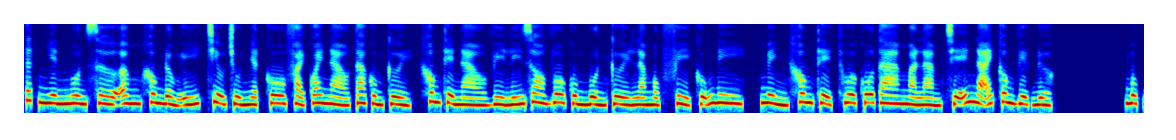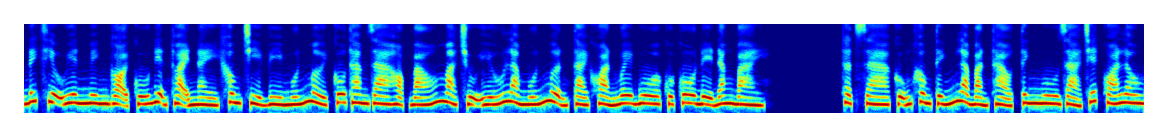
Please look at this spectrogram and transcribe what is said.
Tất nhiên ngôn sơ âm không đồng ý, chiều chủ nhật cô phải quay nào ta cùng cười, không thể nào vì lý do vô cùng buồn cười là Mộc Phỉ cũng đi, mình không thể thua cô ta mà làm trễ nãi công việc được. Mục đích Thiệu Uyên Minh gọi cú điện thoại này không chỉ vì muốn mời cô tham gia họp báo mà chủ yếu là muốn mượn tài khoản Weibo của cô để đăng bài. Thật ra cũng không tính là bản thảo tinh ngu giả chết quá lâu,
